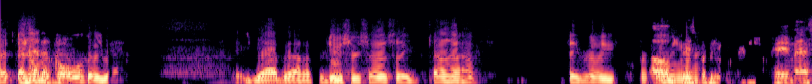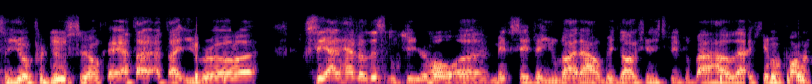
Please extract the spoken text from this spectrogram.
I Is that a goal? really. Yeah, but I'm a producer, so it's like I don't know how they really Oh, perform basically, okay, man. So you're a producer, okay. I thought I thought you were uh see I haven't listened to your whole uh mixtape that you got out, big dog. Can you speak about how that came upon?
